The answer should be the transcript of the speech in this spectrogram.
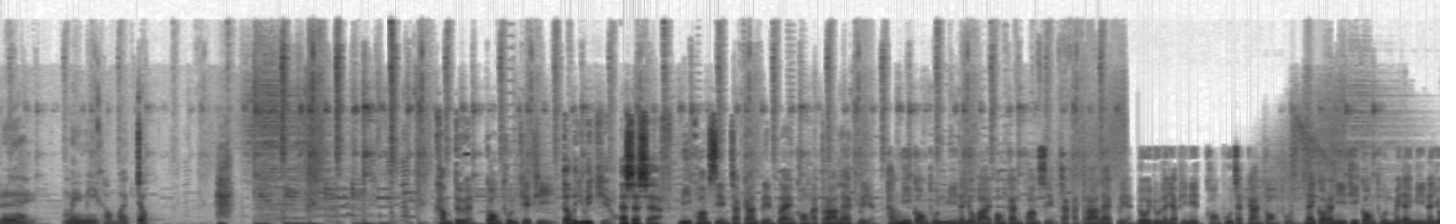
เรื่อยๆ ไม่มีคำว่าจบ คำเตือนกองทุน KT WEQ, SSF, มีความเสี่ยงจากการเปลี่ยนแปลงของอัตราแลกเปลี่ยน ทั้งนี้กองทุนมีนโยบายป้องกันความเสี่ยงจากอัตราแลกเปลี่ยนโดยดุลยพินิษของผู้จัดการกองทุน ในกรณีที่กองทุนไม่ได้มีนโย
